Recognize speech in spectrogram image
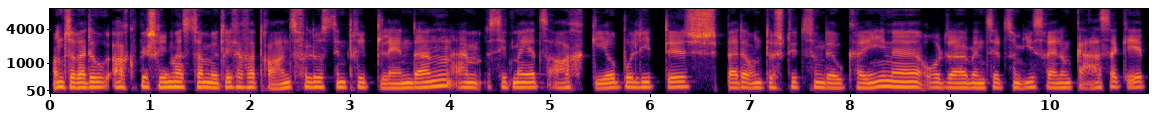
Und so, weil du auch beschrieben hast, so ein möglicher Vertrauensverlust in Drittländern, ähm, sieht man jetzt auch geopolitisch bei der Unterstützung der Ukraine oder wenn es jetzt um Israel und Gaza geht,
